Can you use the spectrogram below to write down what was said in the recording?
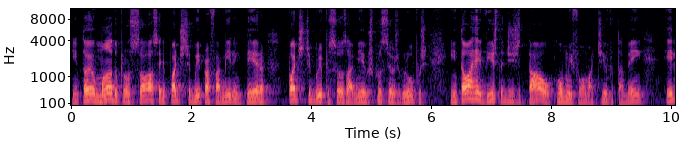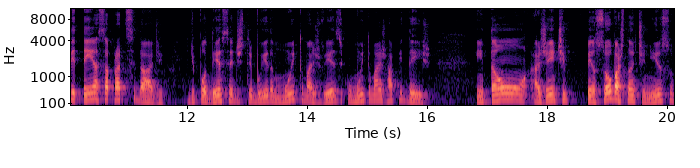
Então eu mando para um sócio, ele pode distribuir para a família inteira, pode distribuir para os seus amigos, para os seus grupos. Então a revista digital, como informativo também, ele tem essa praticidade de poder ser distribuída muito mais vezes com muito mais rapidez. Então a gente pensou bastante nisso,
